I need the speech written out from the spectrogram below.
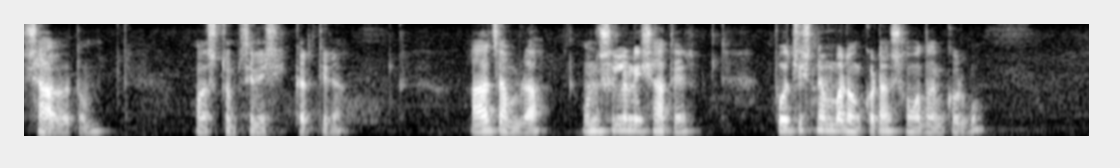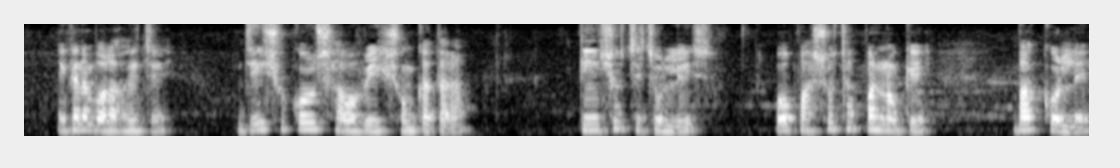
স্বাগতম, অষ্টম শ্রেণির শিক্ষার্থীরা। আজ আমরা অনুশীলনী সাতের পঁচিশ নম্বর অঙ্কটা সমাধান করব। এখানে বলা হয়েছে, যে সকল স্বাভাবিক সংখ্যা দ্বারা তিনশো ছেচল্লিশ ও পাঁচশো ছাপ্পান্নকে ভাগ করলে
